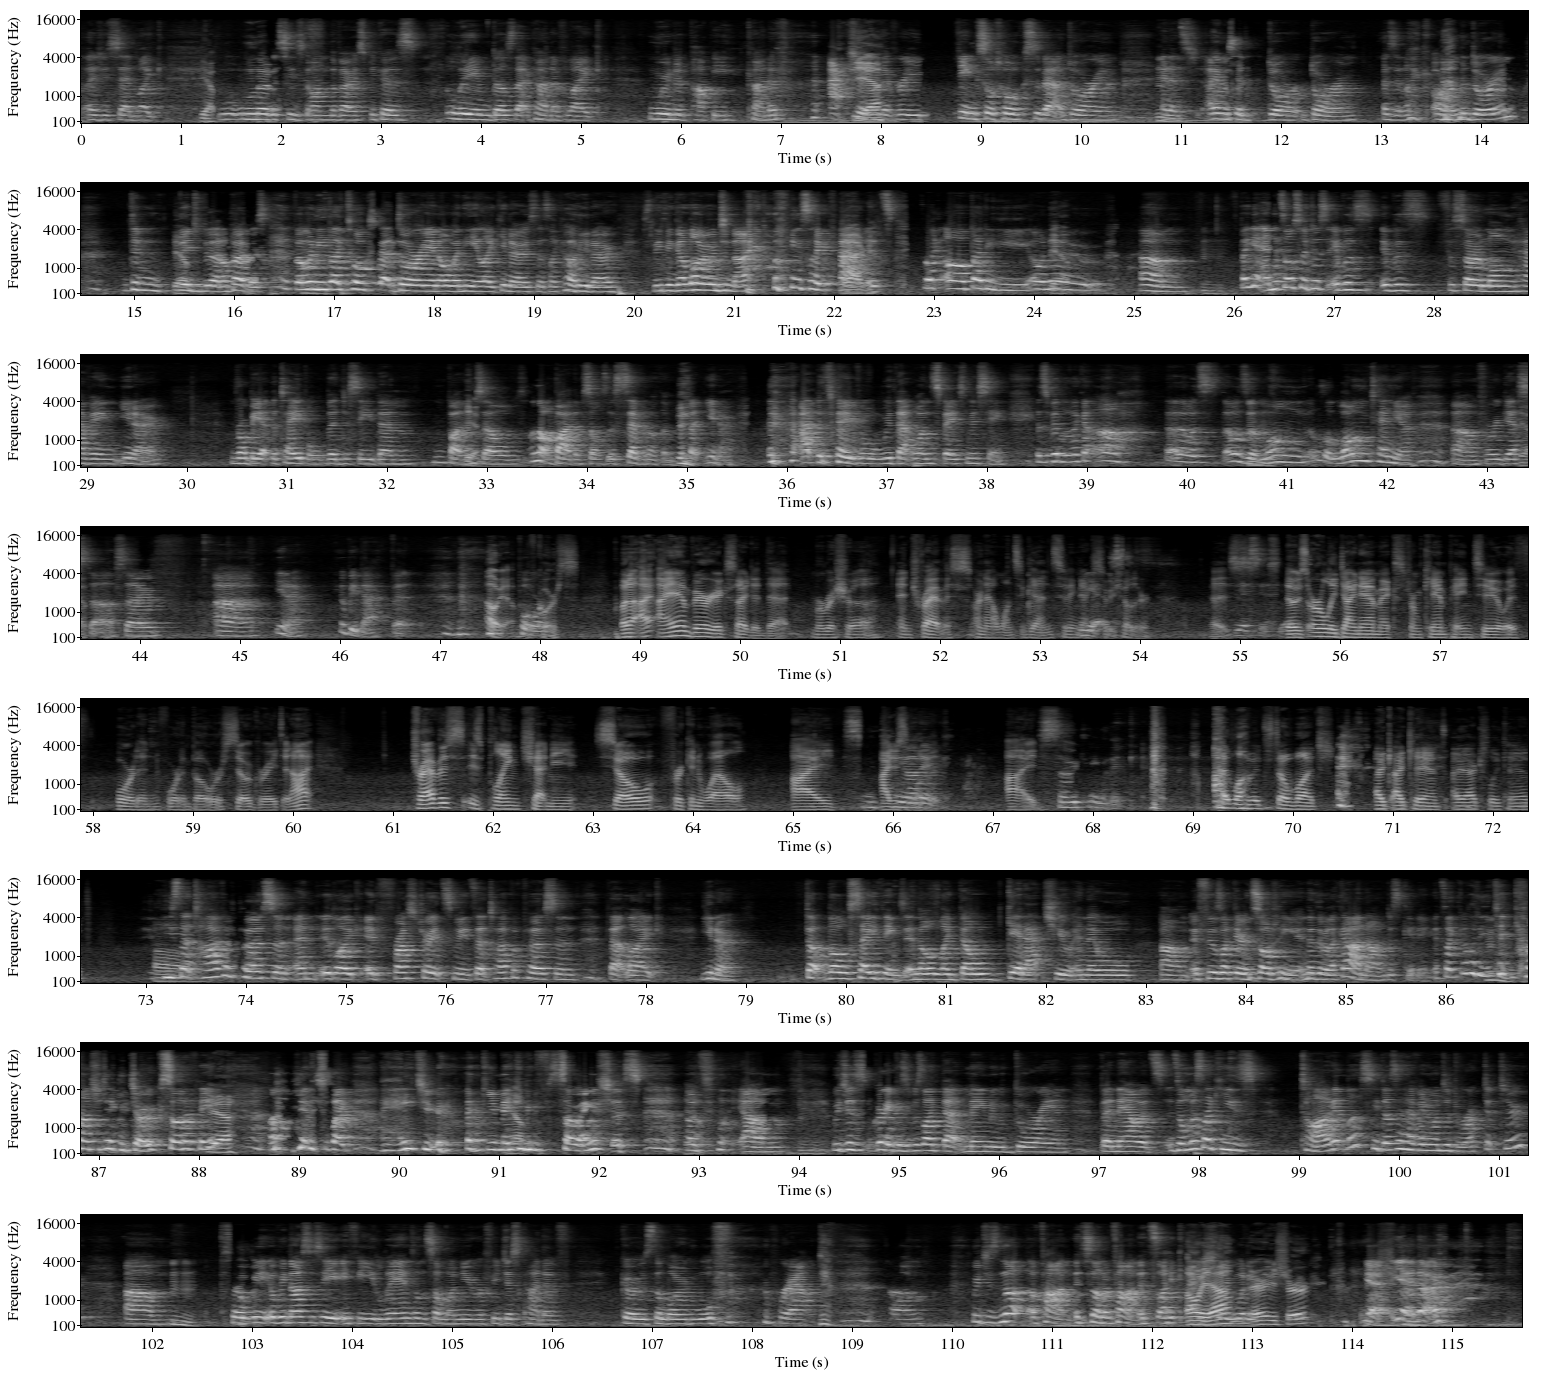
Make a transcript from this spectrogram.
as you said. Like, Yep. we'll, we'll notice he's gone the most because Liam does that kind of like wounded puppy kind of action Yeah. he thinks or talks about Dorian, Mm-hmm. and it's I almost said Dor Dorum as in like Orym and Dorian. Didn't Yep. mean to do that on purpose, but when he like talks about Dorian or when he like you know says like oh you know sleeping alone tonight or things like that, Yeah. it's like oh buddy, oh Yeah. Um, Mm-hmm. But yeah, and it's also just it was it was for so long having you know Robbie at the table than to see them by Yeah. themselves. Well, not by themselves. There's seven of them, but you know, at the table with that one space missing. It was a bit like oh. That was that was a long that was a long tenure um, for a guest Mm-hmm. Yep. star. So, uh, you know, he'll be back. But Oh yeah, of course. But I, I am very excited that Marisha and Travis are now once again sitting next to each other. Yes, yes, yes. Those early dynamics from campaign two with Fjord and Fjord and Beau were so great, and I Travis is playing Chetney so freaking well. I so I just love it. I so chaotic. I love it so much. I, I can't. I actually can't. He's that Uh, type of person, and it like it frustrates me. It's that type of person that like you know they'll say things and they'll like they'll get at you and they will. Um, it feels like they're insulting you, and then they're like, "Ah, no, I'm just kidding." It's like, "Oh, do you take, can't you take a joke?" sort of thing. Mm-hmm. Yeah. Like, it's like I hate you. Like you're making Yep. me so anxious. Um, which is great because it was like that mainly with Dorian, but now it's it's almost like he's targetless. He doesn't have anyone to direct it to. Um, Mm-hmm. So it'll be it'll be nice to see if he lands on someone new or if he just kind of goes the lone wolf route. um, which is not a pun. It's not a pun. It's like Oh yeah. what Are you sure? yeah, yeah,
